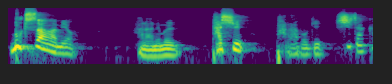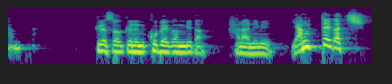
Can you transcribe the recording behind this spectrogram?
묵상하며 하나님을 다시 바라보기 시작합니다. 그래서 그는 고백합니다. 하나님이 양떼같이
